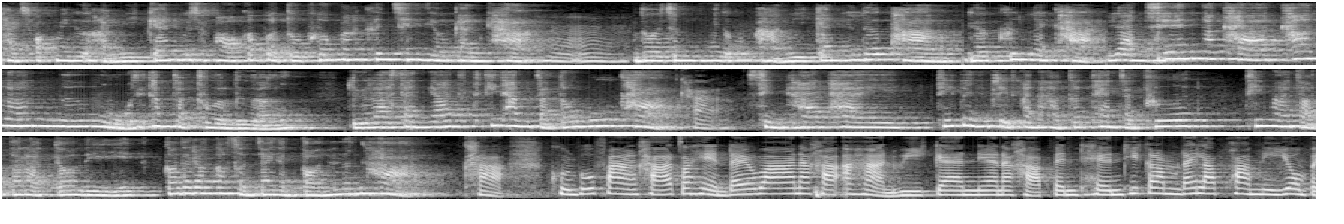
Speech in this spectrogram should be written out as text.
ขายเฉพาะเมนูอาหารวีแกนโดยเฉพาะก็เปิดตัวเพิ่มมากขึ้นเช่นเดียวกันค่ะโดยจะมีเมนูอาหารวีแกนให้เลือกทานเยอะขึ้นเลยค่ะ อย่างเช่นนะคะข้าวน้ำเนื้อหมูที่ทำจากถั่วเหลือง หรือลาซานญ่าที่ทำจากเต้าหู้ค่ะ สินค้าไทยที่เป็นผลิตภัณฑ์อาหารทดแทนจากพืชที่มาจากตลาดเกาหลี ก็ได้รับความสนใจอย่างต่อเนื่องค่ะ ค่ะ คุณผู้ฟังคะจะเห็นได้ว่านะคะ อาหารวีแกนเนี่ยนะคะ เป็นเทรนที่กำลังได้รับความนิยมไป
